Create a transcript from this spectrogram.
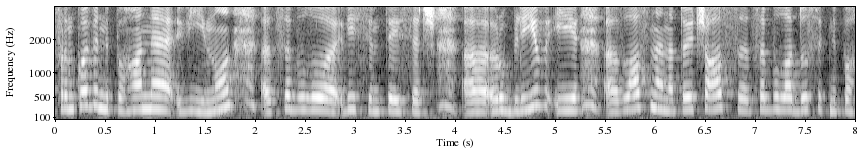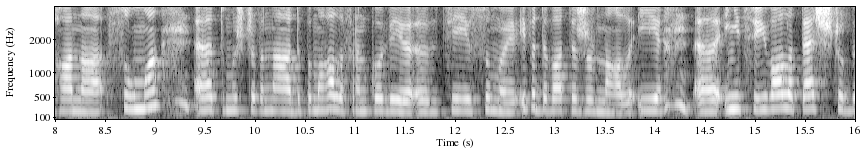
Франкові непогане віно. Це було 8 тисяч рублів. І власне на той час це була досить непогана сума, тому що вона допомагала Франкові цією сумою і видавати журнал, і ініціювала те, щоб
